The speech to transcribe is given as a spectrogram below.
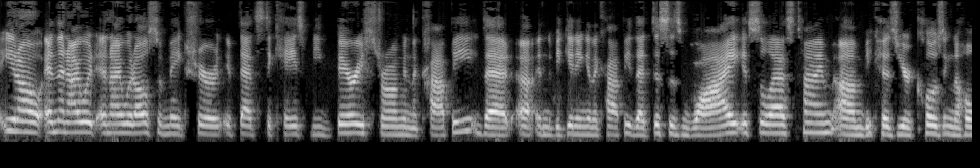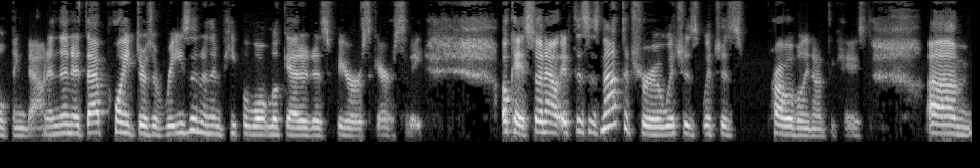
you know and then i would and i would also make sure if that's the case be very strong in the copy that uh, in the beginning of the copy that this is why it's the last time um, because you're closing the whole thing down and then at that point there's a reason and then people won't look at it as fear or scarcity okay so now if this is not the true which is which is probably not the case um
